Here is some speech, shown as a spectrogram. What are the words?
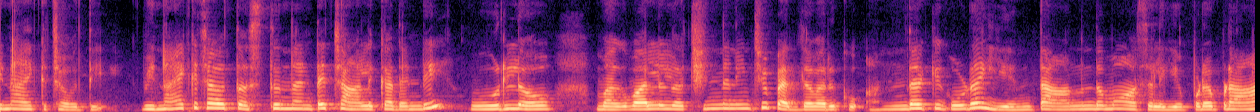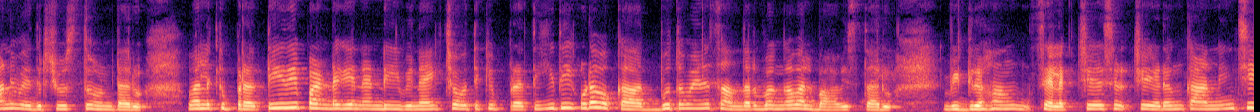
వినాయక చవితి. వినాయక చవితి వస్తుందంటే చాలు కదండి. ఊర్లో మగవాళ్ళలో చిన్న నుంచి పెద్ద వరకు అందరికీ కూడా ఎంత ఆనందమో అసలు ఎప్పుడెప్పుడా అని ఎదురు చూస్తూ ఉంటారు. వాళ్ళకి ప్రతీది పండగేనండి. వినాయక చవితికి ప్రతీదీ కూడా ఒక అద్భుతమైన సందర్భంగా వాళ్ళు భావిస్తారు. విగ్రహం సెలెక్ట్ చేసి చేయడం కానించి నుంచి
